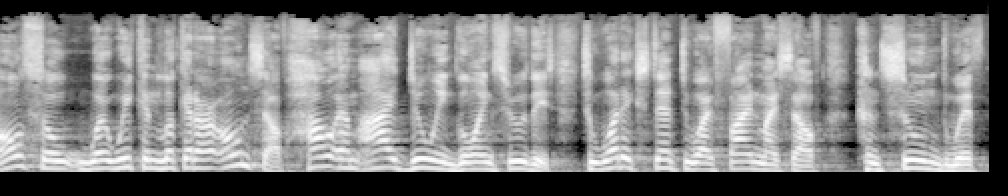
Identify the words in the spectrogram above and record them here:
also where we can look at our own self. How am I doing going through these? To what extent do I find myself consumed with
